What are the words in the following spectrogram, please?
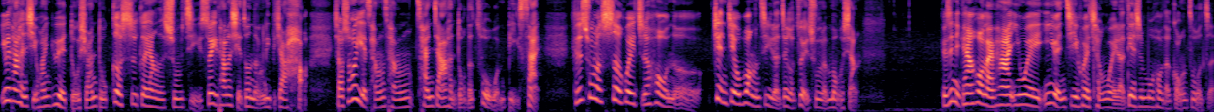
因为她很喜欢阅读，喜欢读各式各样的书籍，所以她的写作能力比较好。小时候也常常参加很多的作文比赛。可是出了社会之后呢，渐渐忘记了这个最初的梦想。可是你看，后来她因为因缘际会成为了电视幕后的工作者，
